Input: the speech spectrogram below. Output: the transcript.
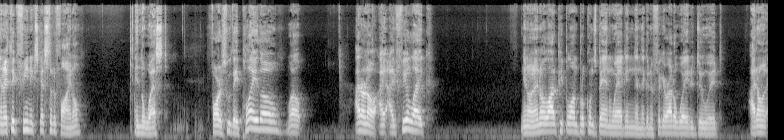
And I think Phoenix gets to the final in the West. As far as who they play, though, well, I don't know. I, I feel like, you know, I know a lot of people on Brooklyn's bandwagon and they're going to figure out a way to do it. I don't,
